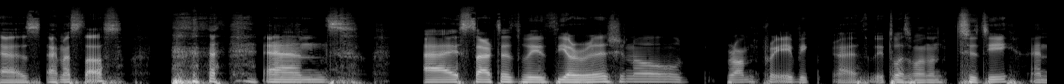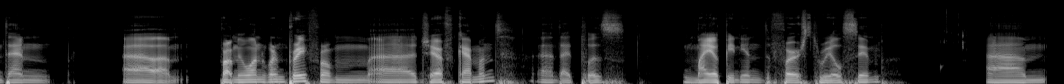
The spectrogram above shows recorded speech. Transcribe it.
as MS DOS. And I started with the original Grand Prix. Uh, it was one on 2D, and then um, Formula One Grand Prix from uh, Jeff Cammond. Uh, that was, in my opinion, the first real sim. Um,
